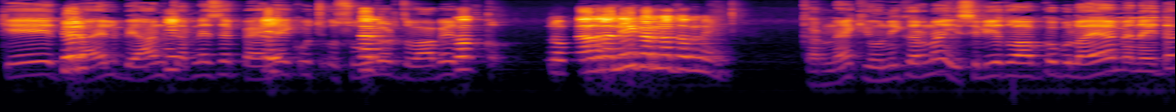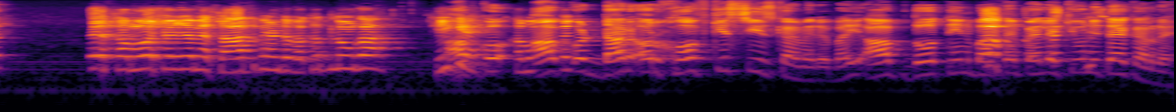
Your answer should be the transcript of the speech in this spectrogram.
کہ دلائل بیان کرنے سے پہلے کچھ اصول اور جواب نہیں کرنا تم نے۔ کرنا ہے کیوں نہیں کرنا؟ اس لیے تو آپ کو بلایا ہے میں نے ادھر۔ خاموش ہو جائے میں سات منٹ وقت لوں گا ٹھیک ہے؟ آپ کو ڈر اور خوف کس چیز کا ہے میرے بھائی؟ آپ دو تین باتیں پہلے کیوں نہیں طے کر رہے؟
